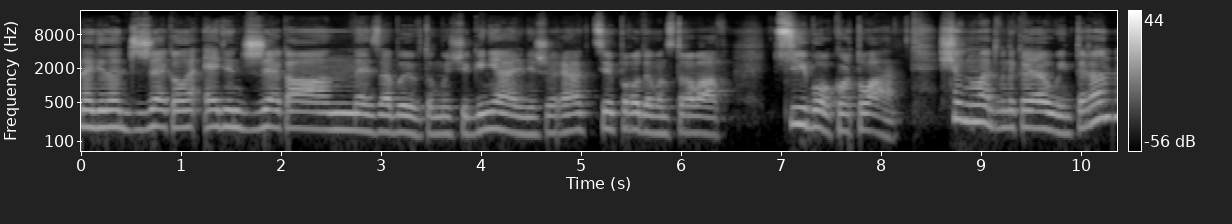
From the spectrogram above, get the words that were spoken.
на Едіна Джека, але Едін Джека не забив, тому що геніальнішу реакцію продемонстрував Тібо Кортуа. Ще один момент виникає у Інтера.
